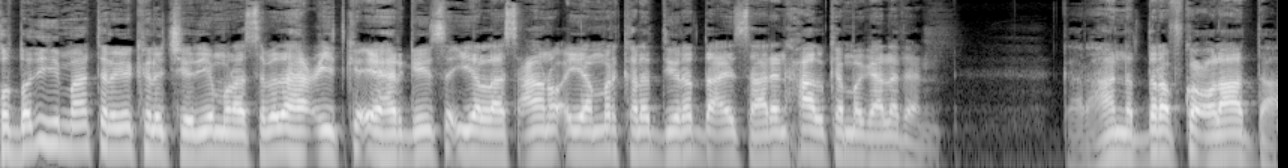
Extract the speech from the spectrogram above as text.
khudbadihii maanta laga kala jeediyey munaasabadaha ciidka ee hargeysa iyo laascaano ayaa mar kale diiradda ay saareen xaalka magaaladan. Gaar ahaana darafka colaadda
